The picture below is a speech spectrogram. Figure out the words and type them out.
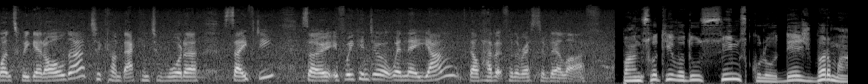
once we get older to come back into water safety. So if we can do it when they're young, they'll have it for the rest of their life. પાંચસોથી વધુ સ્વિમ સ્કૂલો દેશભરમાં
